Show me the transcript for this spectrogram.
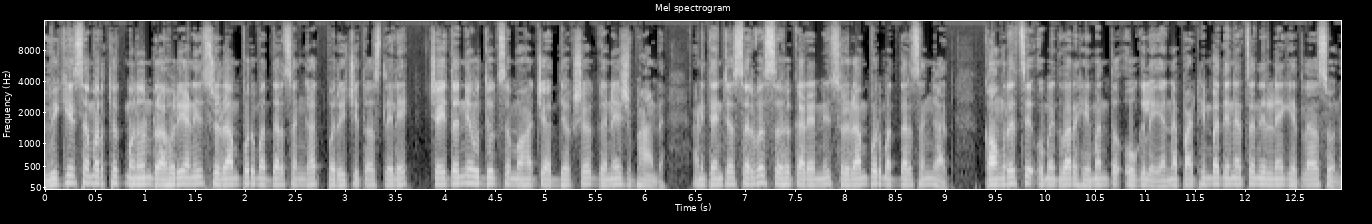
विखे समर्थक म्हणून राहुरी आणि श्रीरामपूर मतदारसंघात परिचित असलेले चैतन्य उद्योग समूहाचे अध्यक्ष गणेश भांड आणि त्यांच्या सर्व सहकाऱ्यांनी श्रीरामपूर मतदारसंघात काँग्रेसचे उमेदवार हेमंत ओगले यांना पाठिंबा देण्याचा निर्णय घेतला असून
